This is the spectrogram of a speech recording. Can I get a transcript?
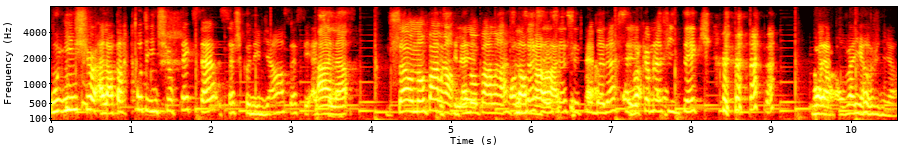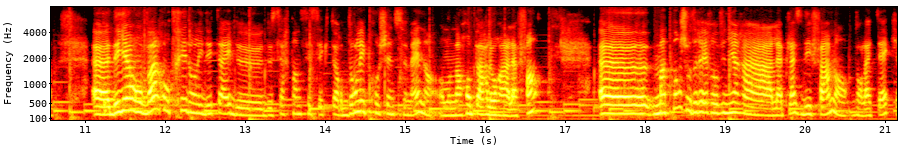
Ou insure. Alors par contre, insurtech, ça, ça je connais bien. Ça c'est. Ah là. Ça, on en parlera. On en parlera. On ça, en parlera. Ça, c'est dada. C'est comme la fintech. Voilà, on va y revenir. Euh, d'ailleurs, on va rentrer dans les détails de, certains de ces secteurs dans les prochaines semaines. On en reparlera à la fin. Euh, maintenant, je voudrais revenir à la place des femmes dans la tech.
